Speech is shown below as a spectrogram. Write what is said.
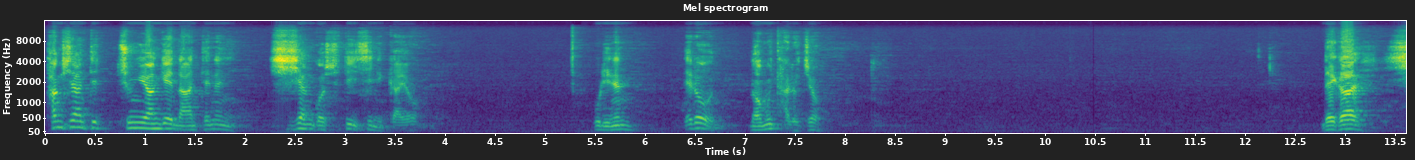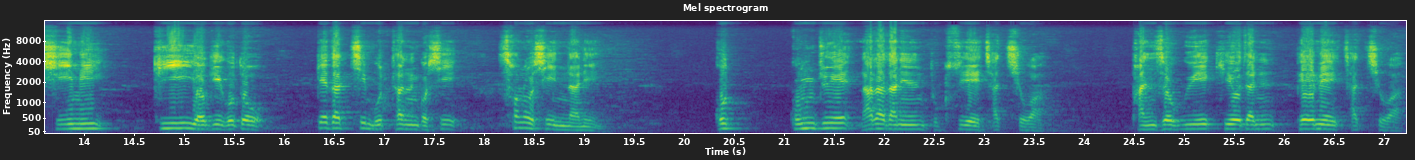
당신한테 중요한 게 나한테는 시시한 걸 수도 있으니까요. 우리는 때로 너무 다르죠. 내가 심히 기이 여기고도 깨닫지 못하는 것이 선옷이 있나니 곧 공중에 날아다니는 독수의 자치와 반석 위에 기어다니는 뱀의 자치와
